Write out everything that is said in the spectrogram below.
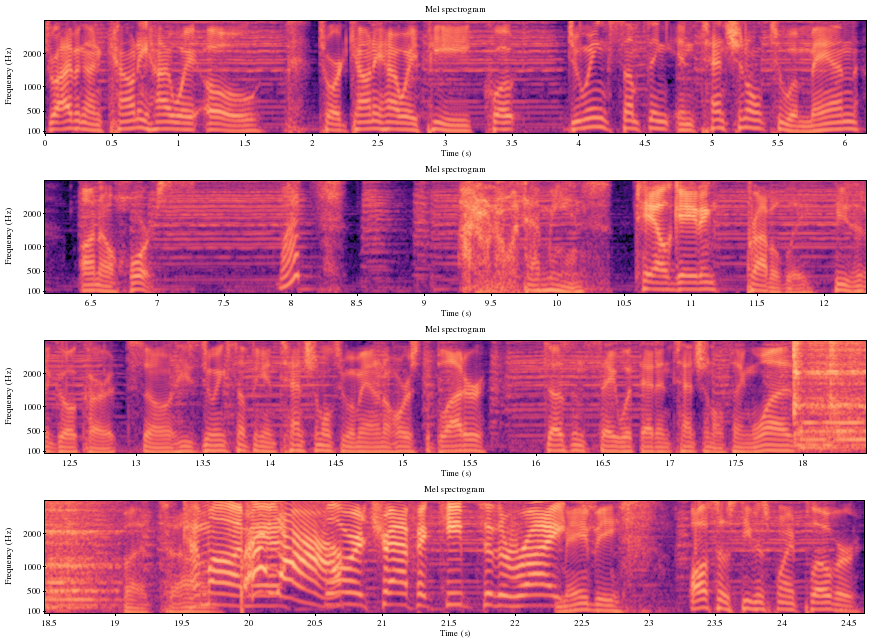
driving on County Highway O toward County Highway P, quote, doing something intentional to a man on a horse. What? I don't know what that means. Tailgating. Probably. He's in a go kart, so he's doing something intentional to a man on a horse. The blotter doesn't say what that intentional thing was, but um, Come on, man. Slower traffic. Keep to the right. Maybe. Also, Stevens Point Plover,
